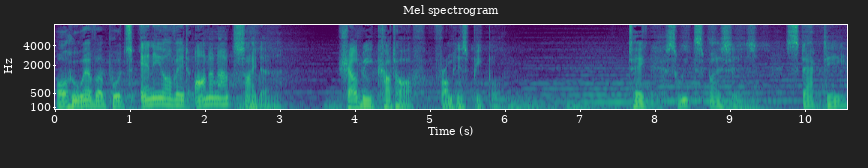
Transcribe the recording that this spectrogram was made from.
or whoever puts any of it on an outsider, shall be cut off from his people. Take sweet spices, stacte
